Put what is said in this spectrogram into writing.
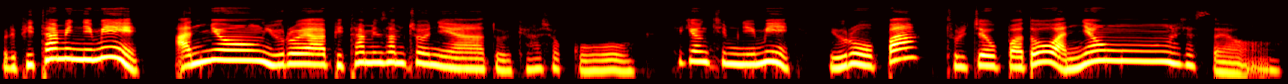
우리 비타민님이 안녕 유로야 비타민 삼촌이야 또 이렇게 하셨고 희경팀님이 유로 오빠 둘째 오빠도 안녕 하셨어요.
